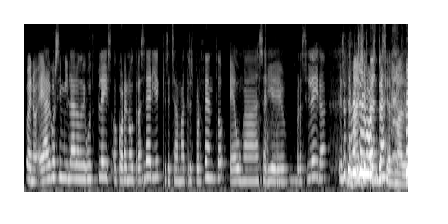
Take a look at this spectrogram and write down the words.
Bueno, é algo similar ao The Good Place, ocorre noutra serie que se chama 3%, é unha serie brasileira. Esa tamén Anxo está entusiasmado.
